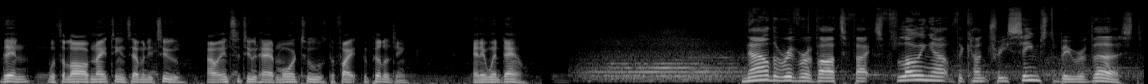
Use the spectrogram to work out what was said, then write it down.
Then, with the law of 1972, our institute had more tools to fight the pillaging, and it went down. Now the river of artefacts flowing out of the country seems to be reversed.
